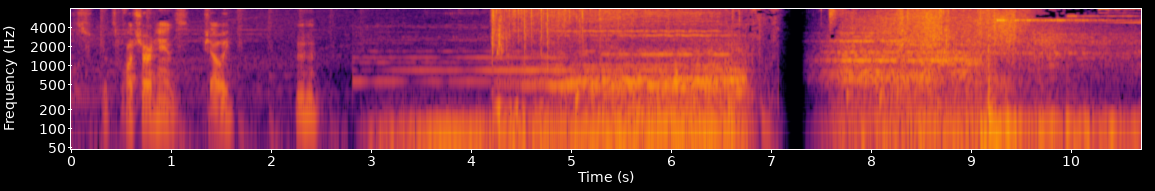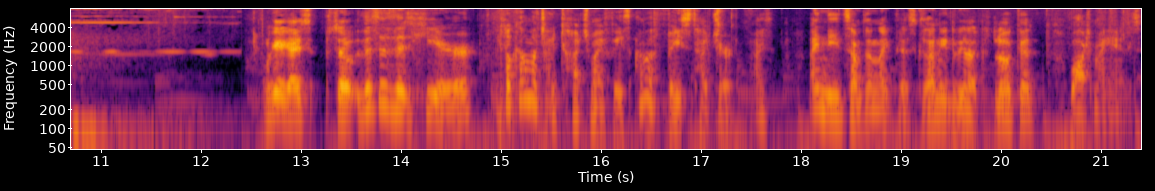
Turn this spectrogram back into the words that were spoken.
let's, let's wash our hands, shall we? Mm-hmm. Okay, guys, so this is it here. Look how much I touch my face. I'm a face toucher. I, I need something like this because I need to be like, look at, wash my hands.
